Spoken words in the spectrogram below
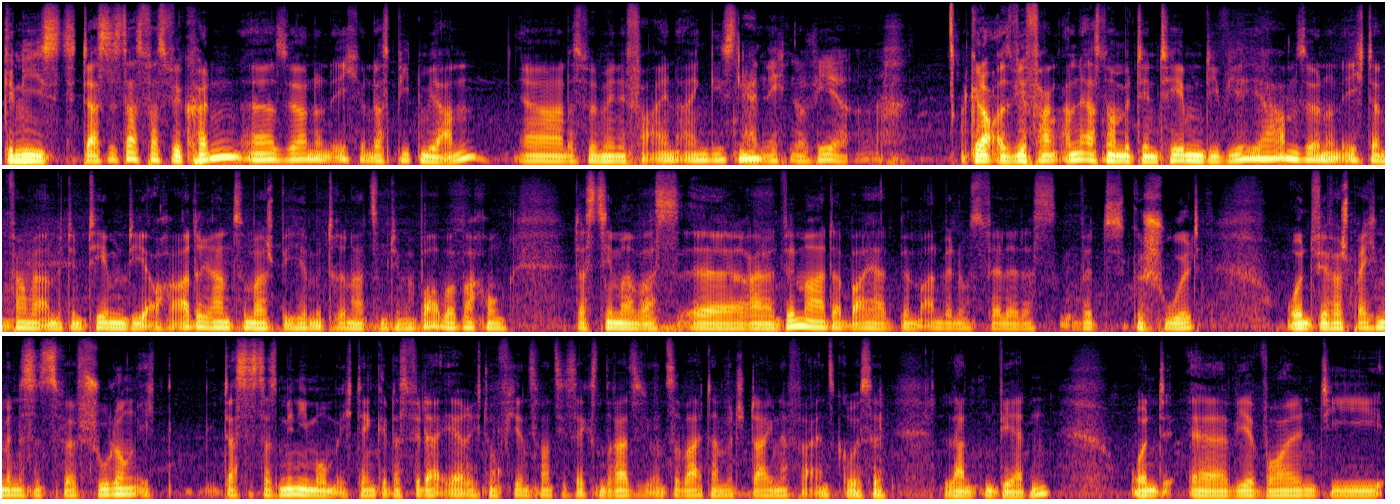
genießt. Das ist das, was wir können, äh, Sören und ich, und das bieten wir an. Äh, das würden wir in den Verein eingießen. Ja, nicht nur wir. Genau, also wir fangen an erstmal mit den Themen, die wir hier haben, Sören und ich. Dann fangen wir an mit den Themen, die auch Adrian zum Beispiel hier mit drin hat, zum Thema Bauüberwachung. Das Thema, was äh, Reinhard Wimmer dabei hat, BIM-Anwendungsfälle, das wird geschult. Und wir versprechen mindestens zwölf Schulungen. Ich, das ist das Minimum. Ich denke, dass wir da eher Richtung 24, 36 und so weiter mit steigender Vereinsgröße landen werden. Und äh, wir wollen die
